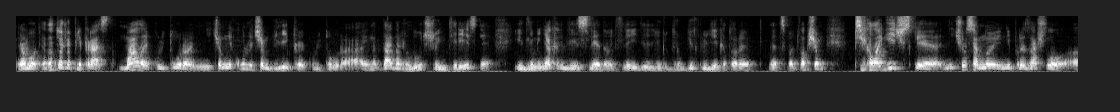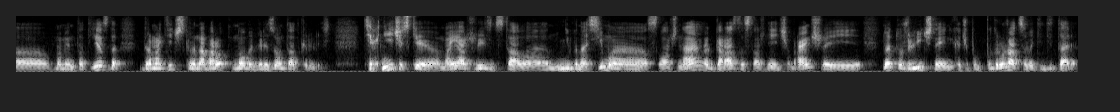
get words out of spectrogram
Вот. Это тоже прекрасно. Малая культура ничем не хуже, чем великая культура, а иногда даже лучше, интереснее и для меня, как для исследователя, и для других людей, которые это смотрят. В общем, психологически ничего со мной не произошло а в момент отъезда. Драматического, наоборот, новые горизонты открылись. Технически моя жизнь стала невыносимо сложна, гораздо сложнее, чем раньше. И, ну, это уже лично, я не хочу погружаться в эти детали.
